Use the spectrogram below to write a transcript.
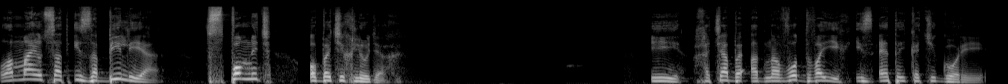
ломаются от изобилия, вспомнить об этих людях. И хотя бы одного-двоих из этой категории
